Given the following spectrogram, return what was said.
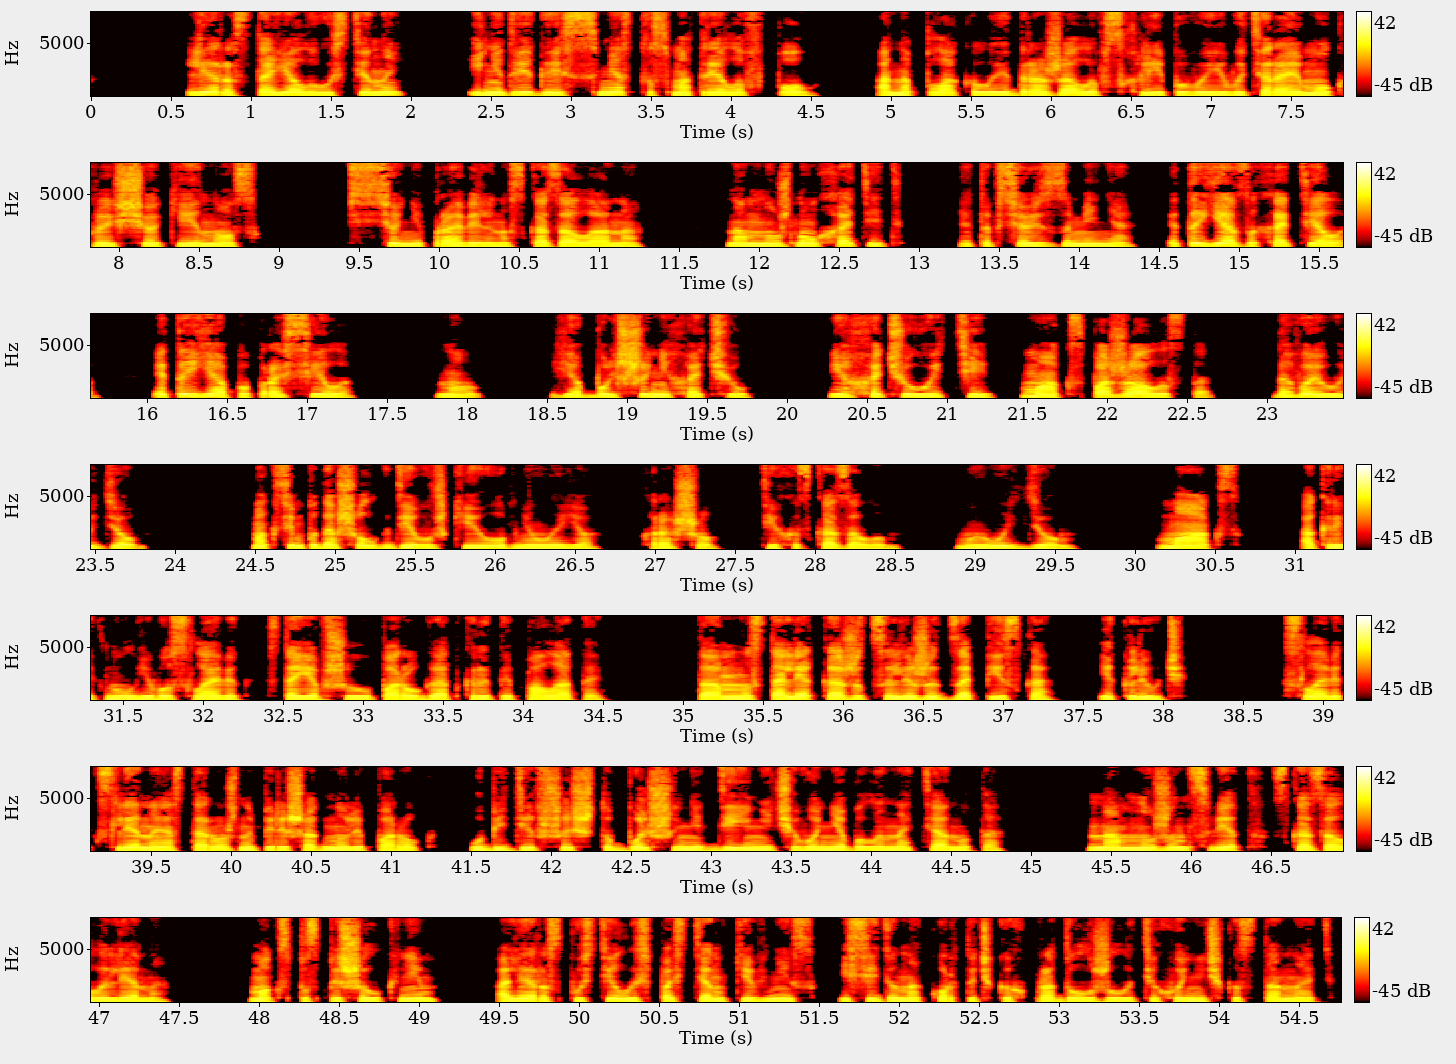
Лера стояла у стены и, не двигаясь с места, смотрела в пол. Она плакала и дрожала, всхлипывая и вытирая мокрые щеки и нос. «Все неправильно», — сказала она. «Нам нужно уходить. Это все из-за меня. Это я захотела. Это я попросила. Но я больше не хочу. «Я хочу уйти. Макс, пожалуйста. Давай уйдем». Максим подошел к девушке и обнял ее. «Хорошо», — тихо сказал он. «Мы уйдем». «Макс!» — окрикнул его Славик, стоявший у порога открытой палаты. «Там на столе, кажется, лежит записка и ключ». Славик с Леной осторожно перешагнули порог, убедившись, что больше нигде и ничего не было натянуто. «Нам нужен свет», — сказала Лена. Макс поспешил к ним, а Лера спустилась по стенке вниз и, сидя на корточках, продолжила тихонечко стонать.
